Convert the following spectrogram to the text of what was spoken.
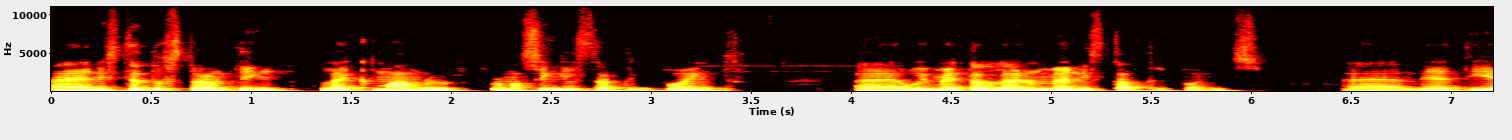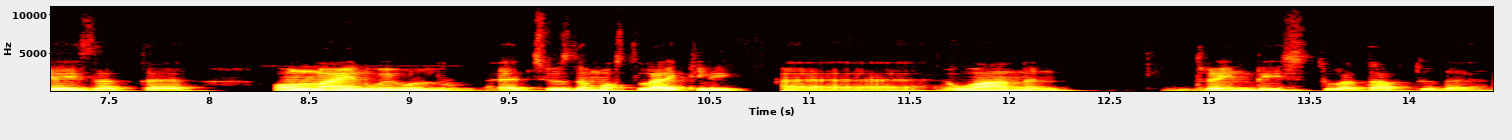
and instead of starting like MAML from a single starting point, uh, we meta learn many starting points. And the idea is that online, we will uh, choose the most likely uh, one and train this to adapt to the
